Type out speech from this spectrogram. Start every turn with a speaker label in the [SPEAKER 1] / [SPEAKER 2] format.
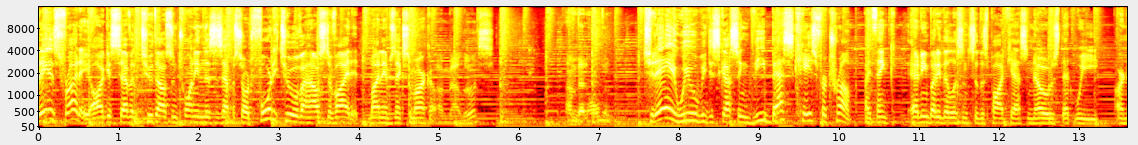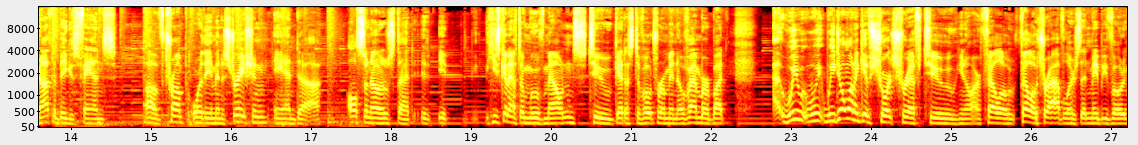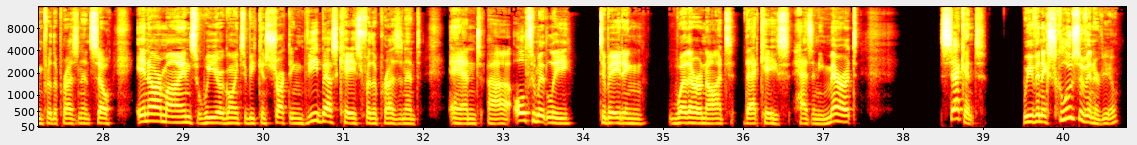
[SPEAKER 1] Today is Friday, August 7th, 2020, and this is episode 42 of A House Divided. My name is Nick Sammarco.
[SPEAKER 2] I'm Matt Lewis.
[SPEAKER 3] I'm Ben Holden.
[SPEAKER 1] Today, we will be discussing the best case for Trump. I think anybody that listens to this podcast knows that we are not the biggest fans of Trump or the administration, and uh, also knows that it, it he's going to have to move mountains to get us to vote for him in November. But we, we, we don't want to give short shrift to you know our fellow fellow travelers that may be voting for the president. So in our minds, we are going to be constructing the best case for the president, and uh, ultimately debating whether or not that case has any merit. Second, we have an exclusive interview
